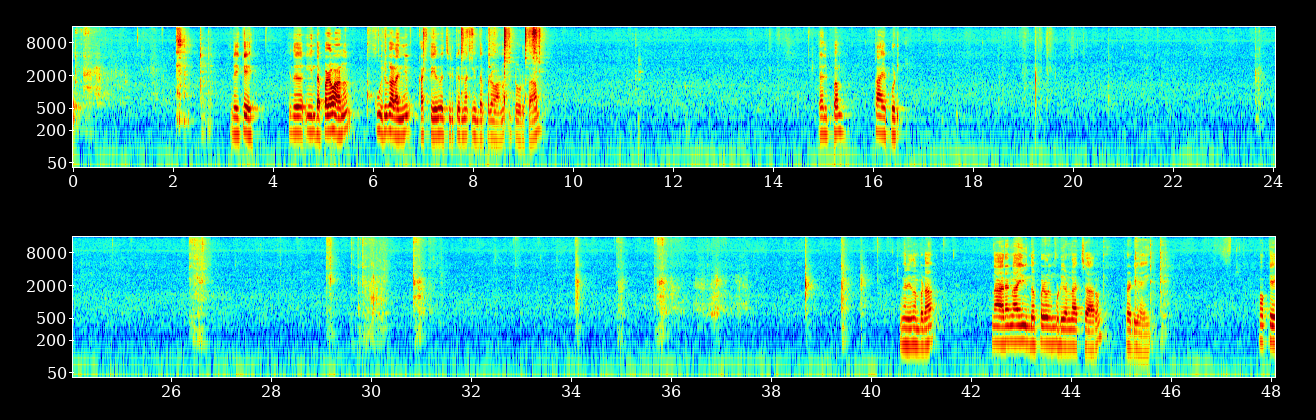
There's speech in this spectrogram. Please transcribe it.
ഇതിലേക്കേ ഇത് ഈന്തപ്പഴമാണ്. കുരു കളഞ്ഞ് കട്ട് ചെയ്ത് വെച്ചിരിക്കുന്ന ഈന്തപ്പഴമാണ് ഇട്ട് കൊടുക്കാം. അല്പം കായപ്പൊടി. അങ്ങനെ നമ്മുടെ നാരങ്ങായും ഇന്തപ്പഴവും കൂടിയുള്ള അച്ചാറും റെഡിയായി ഓക്കെ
